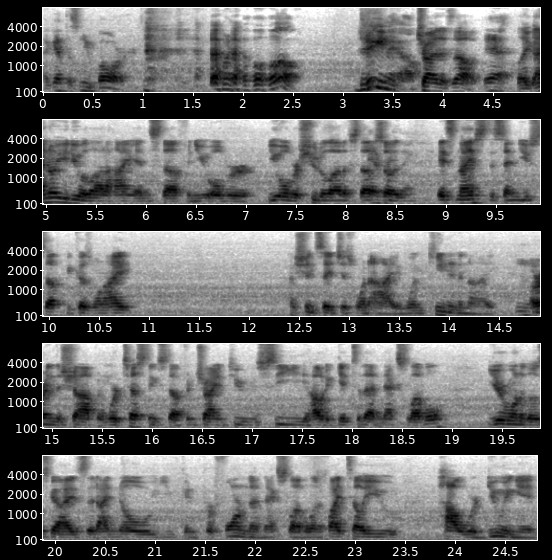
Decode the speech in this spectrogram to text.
"I got this new bar." Like, oh, oh, do you now? Try this out. Yeah. Like I know you do a lot of high end stuff, and you over you overshoot a lot of stuff. So it's nice to send you stuff because when I I shouldn't say just when I when Keenan and I Mhm. are in the shop and we're testing stuff and trying to see how to get to that next level, you're one of those guys that I know you can perform that next level. And if I tell you how we're doing it,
